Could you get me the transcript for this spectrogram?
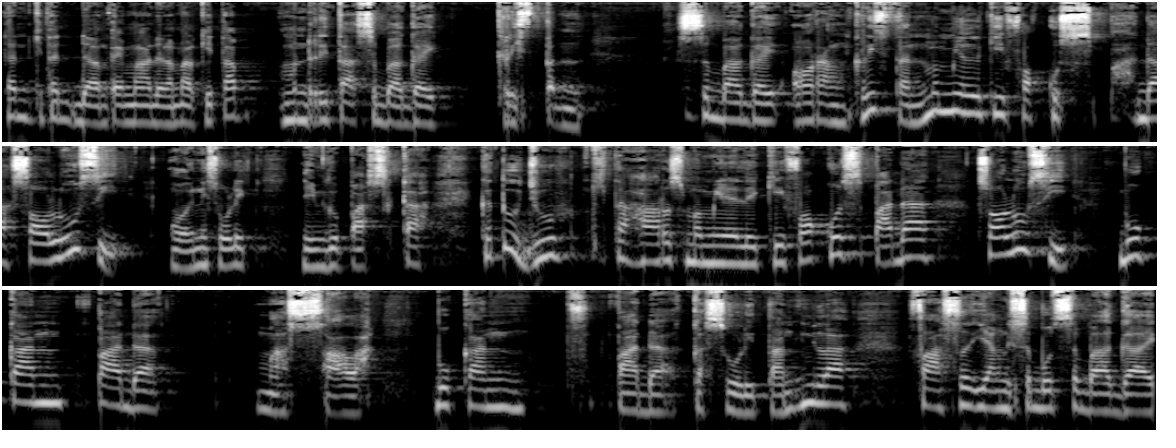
kan kita dalam tema dalam Alkitab menderita sebagai Kristen. Sebagai orang Kristen memiliki fokus pada solusi Oh ini sulit di minggu Paskah ketujuh kita harus memiliki fokus pada solusi bukan pada masalah bukan pada kesulitan. Inilah fase yang disebut sebagai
